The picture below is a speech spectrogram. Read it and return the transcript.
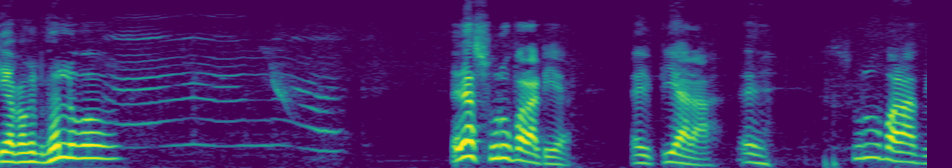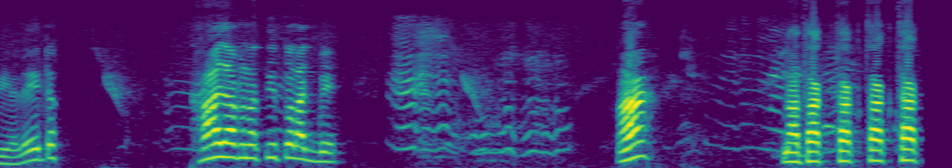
টিয়া পাখিটা ধরে নেব এটা শুরু পাড়া টিয়া, এই পেয়ারা, এ, শুরু পাড়া পেয়ারা, এটা খাওয়া যাবে না, তেতো লাগবে। হ্যাঁ? না, থাক থাক থাক থাক।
